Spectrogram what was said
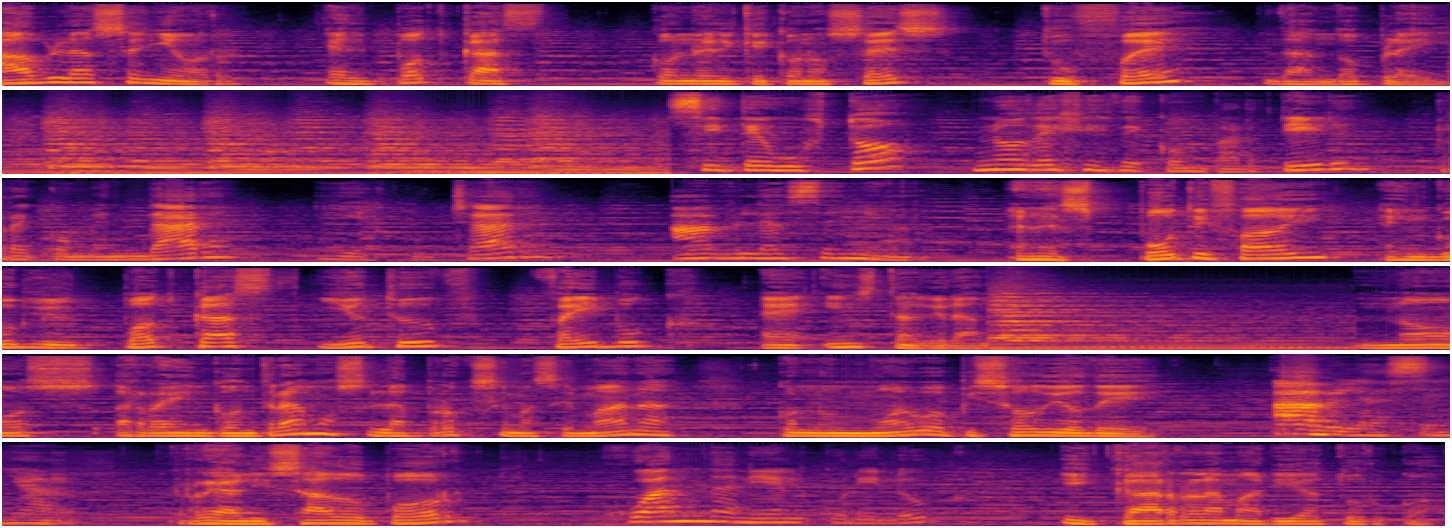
Habla, Señor, el podcast con el que conoces tu fe dando play. Si te gustó, no dejes de compartir, recomendar y escuchar Habla Señor. En Spotify, en Google Podcast, YouTube, Facebook e Instagram. Nos reencontramos la próxima semana con un nuevo episodio de Habla Señor. Realizado por Juan Daniel Curiluc y Carla María Turco.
